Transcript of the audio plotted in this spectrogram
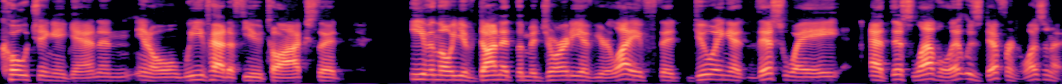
coaching again. And, you know, we've had a few talks that even though you've done it the majority of your life, that doing it this way at this level, it was different, wasn't it?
